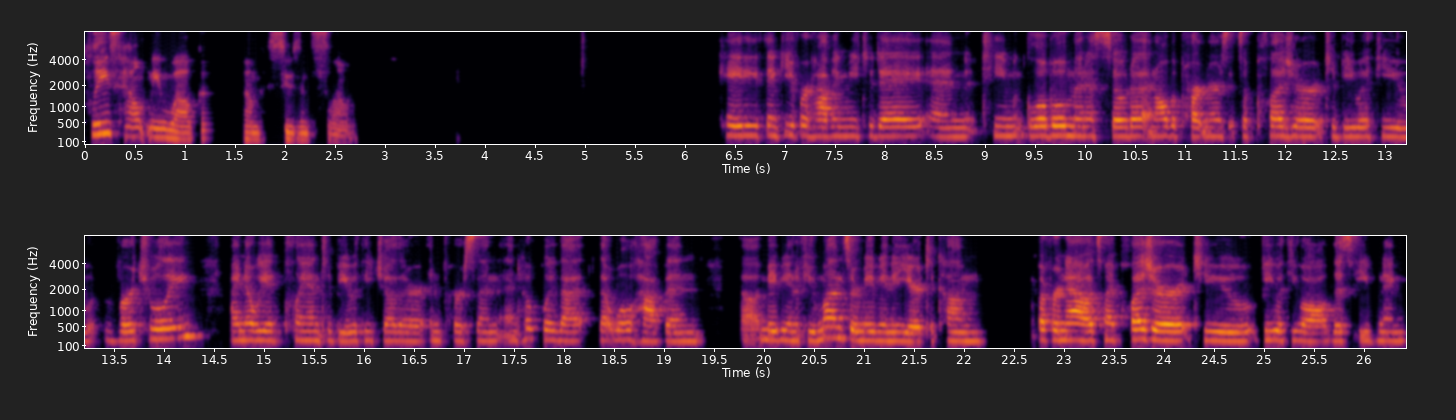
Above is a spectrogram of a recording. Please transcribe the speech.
Please help me welcome Susan Sloan. Katie, thank you for having me today and Team Global Minnesota and all the partners. It's a pleasure to be with you virtually. I know we had planned to be with each other in person and hopefully that, that will happen uh, maybe in a few months or maybe in a year to come. But for now, it's my pleasure to be with you all this evening.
